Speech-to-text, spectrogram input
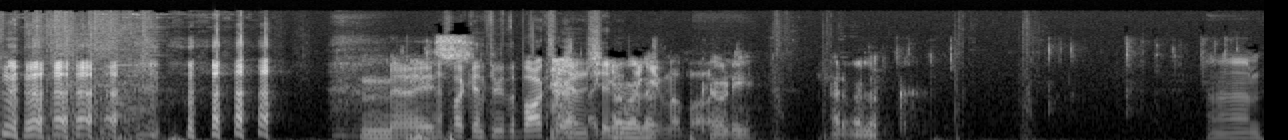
I Nice. fucking threw the box around and I shit. gave, How do I I gave him a ball. Cody, how do I look? Um,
